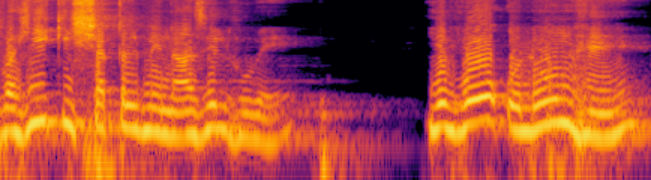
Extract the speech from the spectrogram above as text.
وہی کی شکل میں نازل ہوئے۔ یہ وہ علوم ہیں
